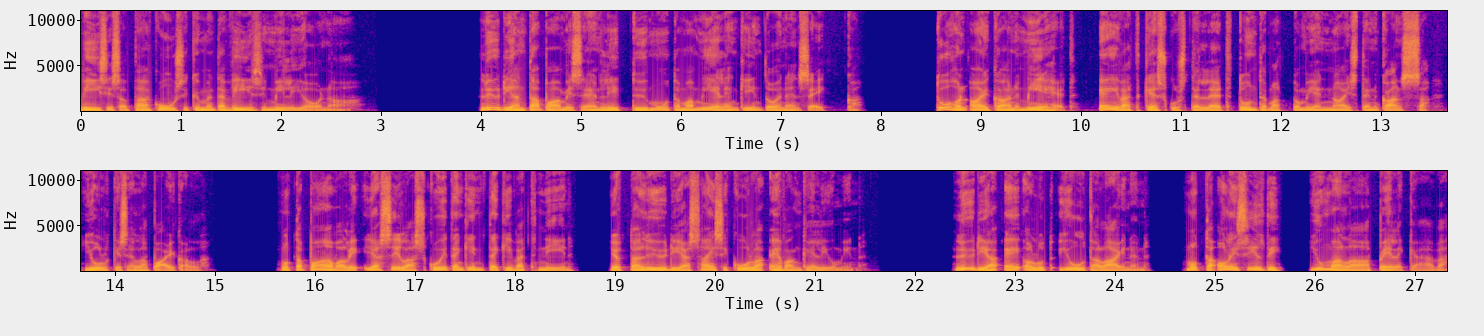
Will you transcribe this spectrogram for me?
565 miljoonaa. Lyydian tapaamiseen liittyy muutama mielenkiintoinen seikka. Tuohon aikaan miehet eivät keskustelleet tuntemattomien naisten kanssa julkisella paikalla. Mutta Paavali ja Silas kuitenkin tekivät niin, jotta Lyydia saisi kuulla evankeliumin. Lyydia ei ollut juutalainen, mutta oli silti Jumalaa pelkäävä,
